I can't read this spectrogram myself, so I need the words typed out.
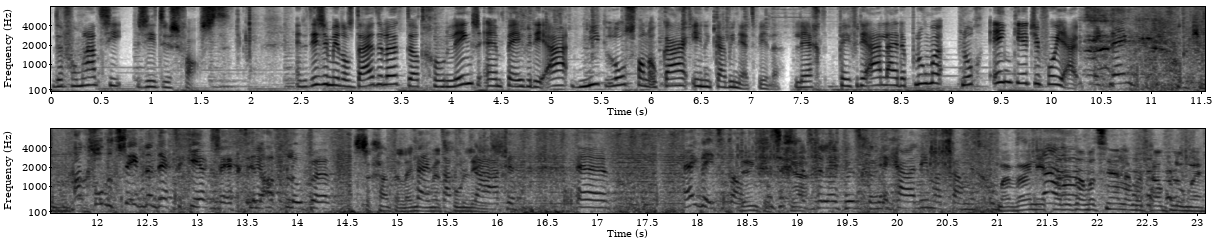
de formatie zit dus vast. En het is inmiddels duidelijk dat GroenLinks en PvdA niet los van elkaar in een kabinet willen. Legt PvdA-leider Ploemen nog één keertje voor je uit. Ik denk 837 keer gezegd in de afgelopen Ze gaat alleen maar met GroenLinks. dagen. Uh, hij weet het al. Denk het, Ze ja. gaat alleen met GroenLinks. Ik ga alleen maar gaan met GroenLinks. Maar wanneer gaat het dan wat sneller, mevrouw Ploemen?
